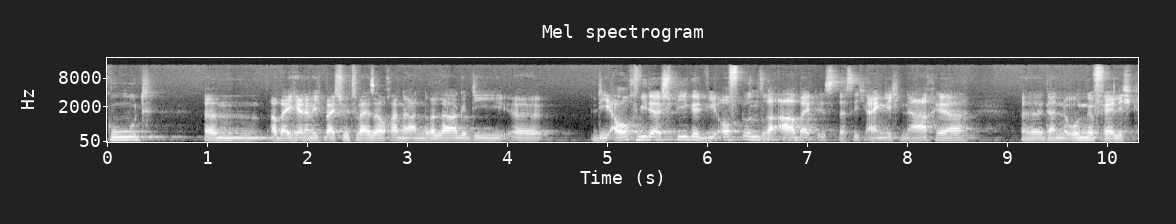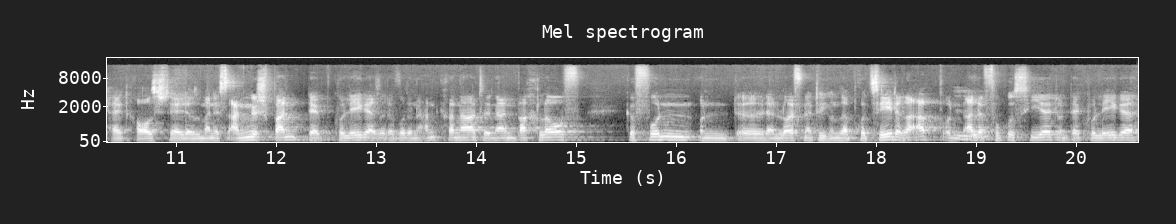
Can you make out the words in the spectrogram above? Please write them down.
gut. Ähm, aber ich erinnere mich beispielsweise auch an eine andere Lage, die, äh, die auch widerspiegelt, wie oft unsere Arbeit ist, dass sich eigentlich nachher äh, dann eine Ungefährlichkeit rausstellt. Also man ist angespannt, der Kollege, also da wurde eine Handgranate in einem Bachlauf gefunden und äh, dann läuft natürlich unser Prozedere ab und mhm. alle fokussiert und der Kollege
